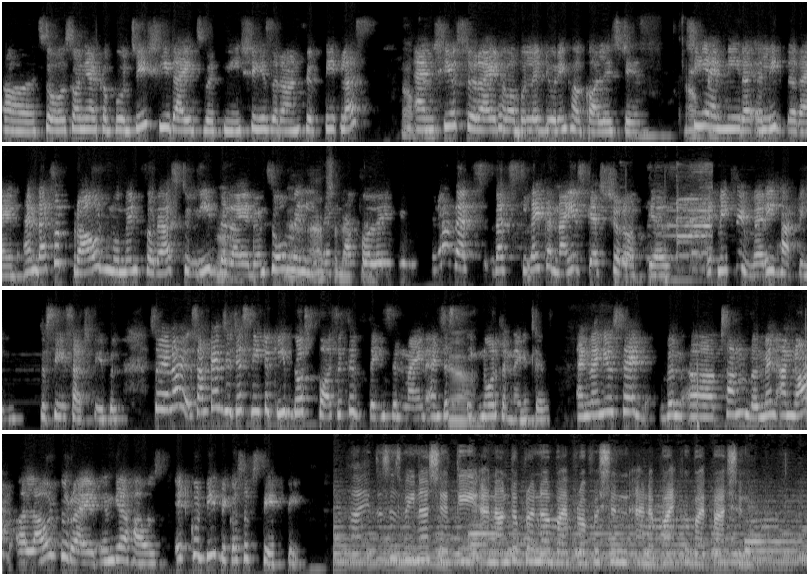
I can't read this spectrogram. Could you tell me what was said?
Uh, so Sonia Kapoorji, she rides with me. She is around 50 plus okay. and she used to ride her bullet during her college days. She Okay. and me ri- lead the ride, and that's a proud moment for us to lead the ride, and so Yeah, many women absolutely. are following you. You know, that's that's like a nice gesture of theirs. It makes me very happy to see such people. So you know, sometimes you just need to keep those positive things in mind and just Yeah. ignore the negatives. And when you said uh, some women are not allowed to ride in their house, it could be because of safety. Hi, this is Veena Shetty, an entrepreneur by profession and a biker by passion,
